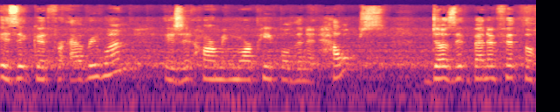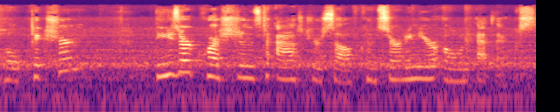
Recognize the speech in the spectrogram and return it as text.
Is it good for everyone? Is it harming more people than it helps? Does it benefit the whole picture? These are questions to ask yourself concerning your own ethics.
